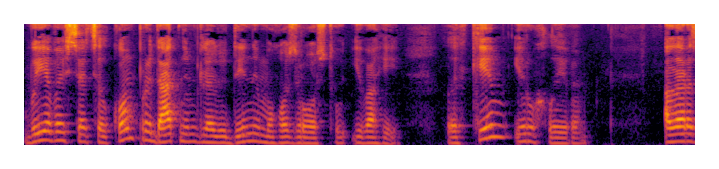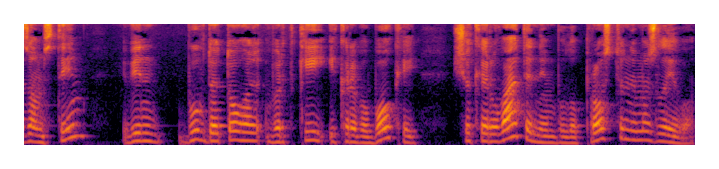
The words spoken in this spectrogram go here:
виявився цілком придатним для людини мого зросту і ваги, легким і рухливим. Але разом з тим він був до того верткий і кривобокий, що керувати ним було просто неможливо.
